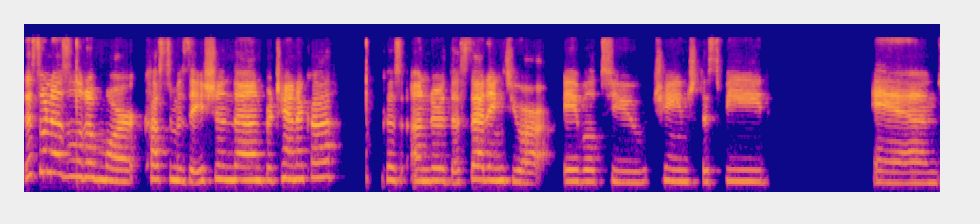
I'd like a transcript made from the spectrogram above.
This one has a little more customization than Britannica because under the settings, you are able to change the speed and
